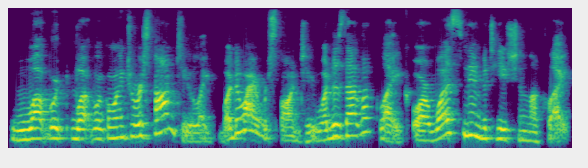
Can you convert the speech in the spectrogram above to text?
what we're what we're going to respond to. Like what do i respond to? What does that look like? Or what's an invitation look like?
